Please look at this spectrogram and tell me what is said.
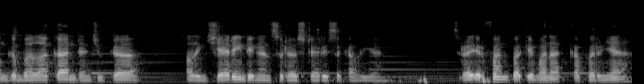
menggembalakan dan juga saling sharing dengan saudara-saudari sekalian. Saudara Irfan, bagaimana kabarnya?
